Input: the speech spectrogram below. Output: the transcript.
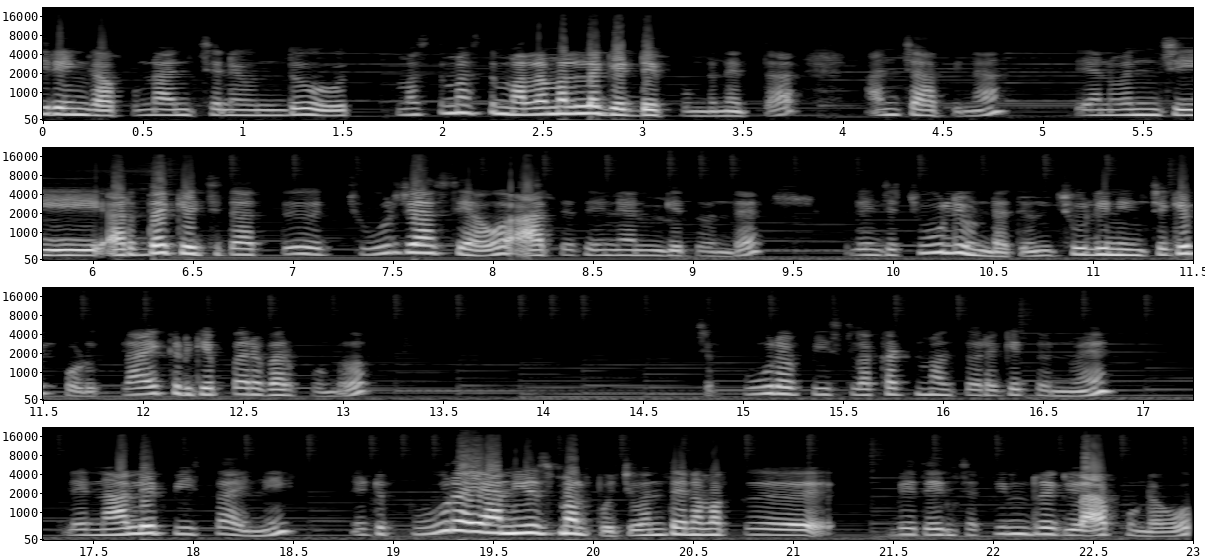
ಕಿರೆಂಗ್ ಆಪುಂಡು. ಅಂಚನೆ ಉಂದು ಮಸ್ತ್ ಮಸ್ತ್ ಮಲ್ಲ ಮಲ್ಲ ಗೆಡ್ಡೆ ಇಪ್ಪುಂಡು ನೆತ್ತ. ಅಂಚ ಆಪಿನ ಯಾನ್ ಒಂಜಿ ಅರ್ಧ ಕೆಜಿ ದಾತ್ ಚೂರು ಜಾಸ್ತಿ ಆವು. ಆತೆತ ನನಗೆ ತೊಂದೆ ಇಂಚ ಚೂಲಿ ಉಂಡತೆ. ಒಂದು ಚೂಲಿನ ಇಂಚ ಗೆಪ್ಪೊಡು. ಲಾಯ್ಕಡ್ ಗೆಪ್ಪರೆ ಬರ್ಪುಂಡು. ಪೂರ ಪೀಸ್ಲ ಕಟ್ ಮಲ್ತೊರ ಗೆತ್ತೊನ್ವೆ ಪೀಸ್ ಆಯ್ನಿ ನೆಟ್ ಪೂರ ಯಾನ್ ಯೂಸ್ ಮಲ್ಪೊಚ್ಚಿ ಒಂತೆ ನಮಕ್, ಬೇತೆ ಇಂಚ ತಿನ್ರೆಗ್ಲ ಆಪುಂಡವು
